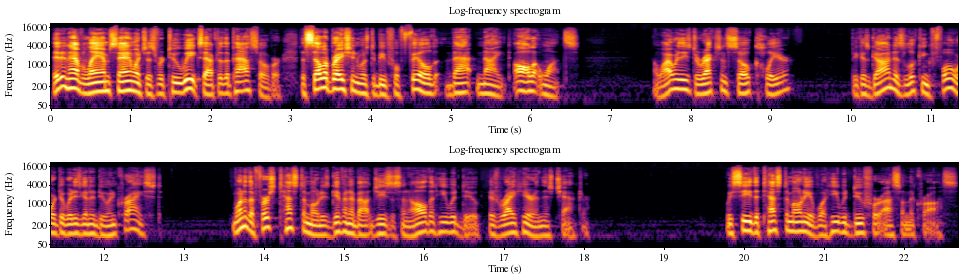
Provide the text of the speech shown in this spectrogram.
They didn't have lamb sandwiches for two weeks after the Passover. The celebration was to be fulfilled that night, all at once. And why were these directions so clear? Because God is looking forward to what He's going to do in Christ. One of the first testimonies given about Jesus and all that He would do is right here in this chapter. We see the testimony of what He would do for us on the cross.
